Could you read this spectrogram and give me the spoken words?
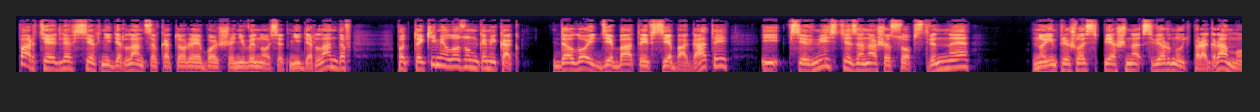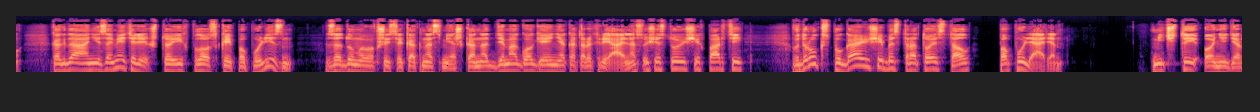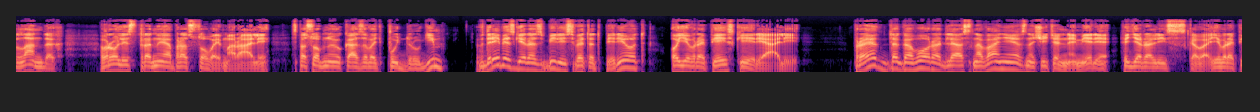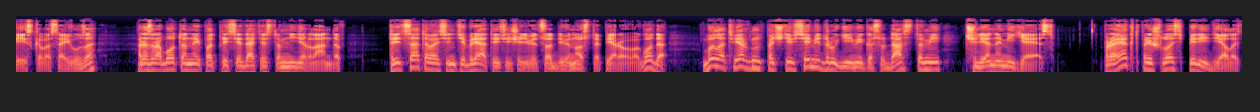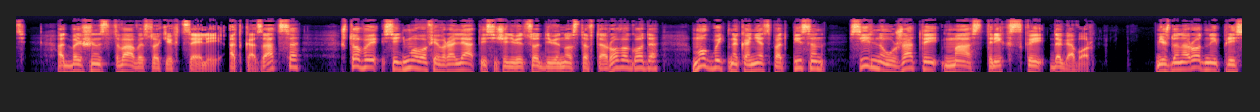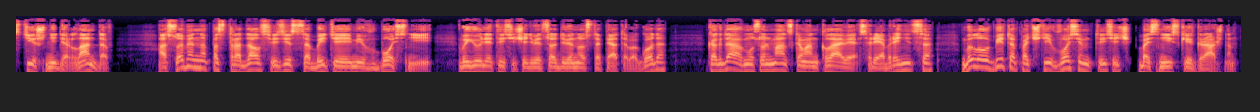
партия для всех нидерландцев, которые больше не выносят Нидерландов, под такими лозунгами, как «Долой дебаты все богаты» и «Все вместе за наше собственное», но им пришлось спешно свернуть программу, когда они заметили, что их плоский популизм задумывавшийся как насмешка над демагогией некоторых реально существующих партий, вдруг с пугающей быстротой стал популярен. Мечты о Нидерландах в роли страны образцовой морали, способной указывать путь другим, вдребезги разбились в этот период о европейские реалии. проект договора для основания в значительной мере Федералистского Европейского Союза, разработанный под председательством Нидерландов, 30 сентября 1991 года был отвергнут почти всеми другими государствами, членами ЕС. Проект пришлось переделать, от большинства высоких целей отказаться, чтобы 7 февраля 1992 года мог быть наконец подписан сильно ужатый Маастрихтский договор. Международный престиж Нидерландов особенно пострадал в связи с событиями в Боснии в июле 1995 года, когда в мусульманском анклаве Сребреница было убито почти 8 тысяч боснийских граждан.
